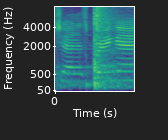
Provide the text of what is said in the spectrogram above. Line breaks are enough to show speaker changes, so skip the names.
challenge, bring it.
